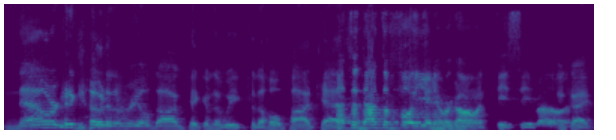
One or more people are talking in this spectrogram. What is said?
Now we're gonna go to the real dog pick of the week for the whole podcast. That's a that's a full unit. We're going with DC, by the way. Okay.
